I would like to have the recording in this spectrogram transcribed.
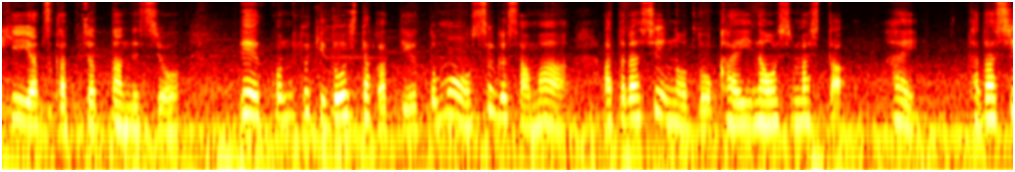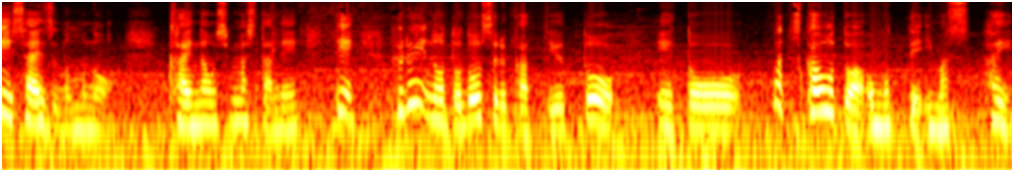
きいやつ買っちゃったんですよ。でこの時どうしたかっていうともうすぐさま新しいノートを買い直しました。はい。正しいサイズのものを買い直しましたね。で古いノートどうするかっていうと,、えーとまあ、使おうとは思っています。はい。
